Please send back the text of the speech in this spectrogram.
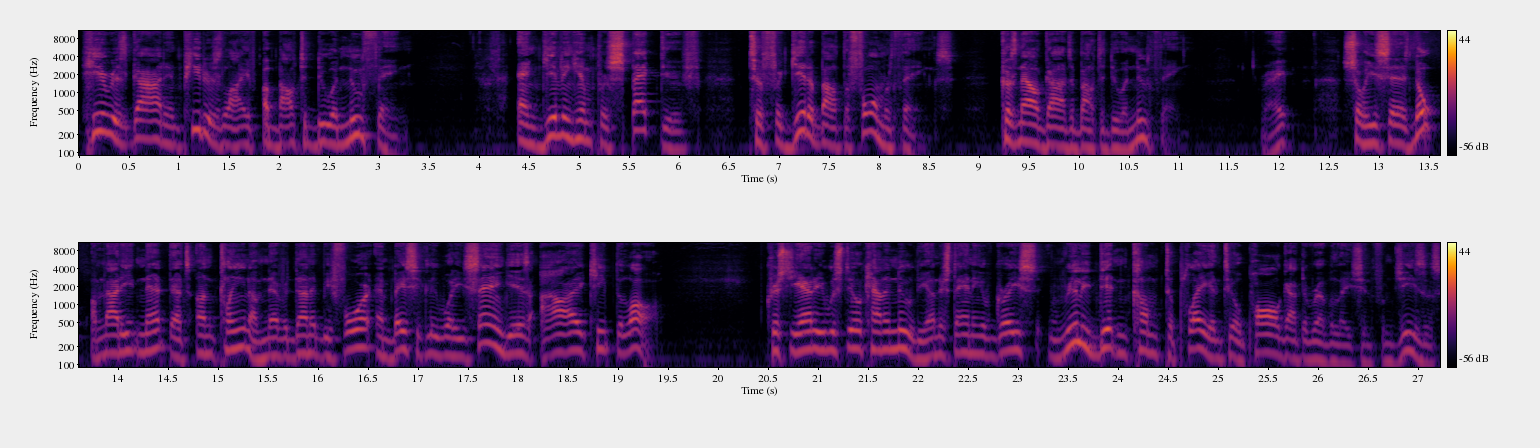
Here is God in Peter's life about to do a new thing and giving him perspective to forget about the former things. Because now God's about to do a new thing. Right? So he says, Nope, I'm not eating that. That's unclean. I've never done it before. And basically, what he's saying is, I keep the law. Christianity was still kind of new. The understanding of grace really didn't come to play until Paul got the revelation from Jesus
